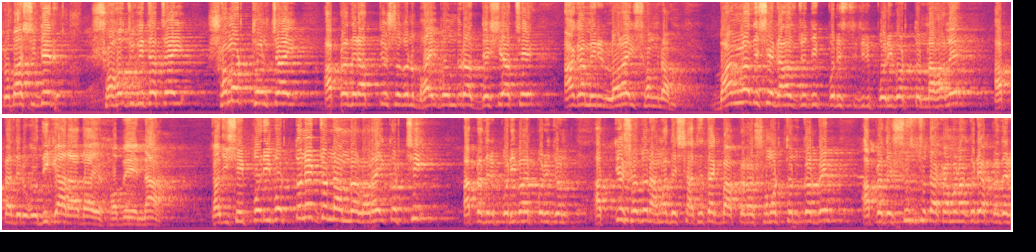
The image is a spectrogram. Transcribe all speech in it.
প্রবাসীদের সহযোগিতা চাই, সমর্থন চাই। আপনাদের আত্মীয় স্বজন, ভাই বন্ধুরা দেশে আছে, আগামীর লড়াই সংগ্রাম। বাংলাদেশের রাজনৈতিক পরিস্থিতির পরিবর্তন না হলে আপনাদের অধিকার আদায় হবে না। কাজে সেই পরিবর্তনের জন্য আমরা লড়াই করছি। আপনাদের পরিবার, পরিজন, আত্মীয় স্বজন আমাদের সাথে থাকবে, আপনারা সমর্থন করবেন। আপনাদের সুস্থতা কামনা করে, আপনাদের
